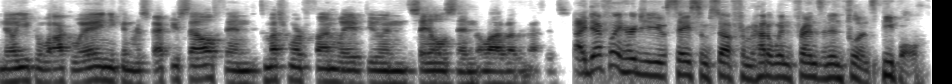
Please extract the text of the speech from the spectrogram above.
you know you can walk away and you can respect yourself and it's a much more fun way of doing sales than a lot of other methods. I definitely heard you say some stuff from how to win friends and influence people.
